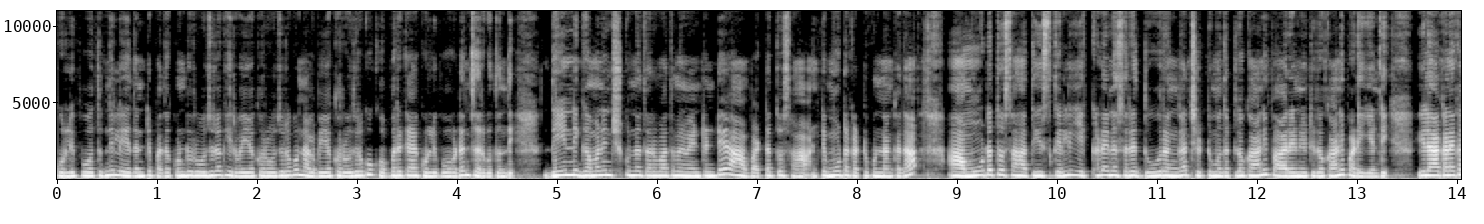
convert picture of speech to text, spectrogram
కుళ్ళిపోతుంది లేదంటే లేదంటే పదకొండు రోజులకు ఇరవై ఒక్క రోజులకు నలభై ఒక్క రోజులకు కొబ్బరికాయ కొల్లిపోవడం జరుగుతుంది. దీన్ని గమనించుకున్న తర్వాత మేము ఏంటంటే ఆ బట్టతో సహా అంటే మూట కట్టుకున్నాం కదా ఆ మూటతో సహా తీసుకెళ్ళి ఎక్కడైనా సరే దూరంగా చెట్టు మొదట్లో కానీ పారే నీటిలో కానీ పడేయండి. ఇలా కనుక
